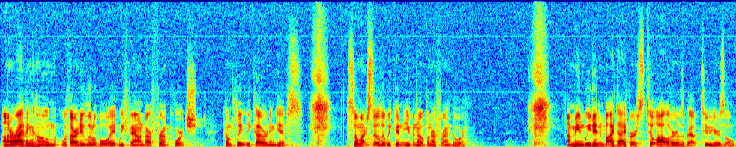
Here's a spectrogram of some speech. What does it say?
On arriving home with our new little boy, we found our front porch completely covered in gifts. So much so that we couldn't even open our front door. I mean, we didn't buy diapers till Oliver was about two years old.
